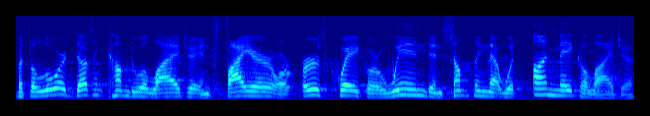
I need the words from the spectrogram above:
But the Lord doesn't come to Elijah in fire or earthquake or wind and something that would unmake Elijah.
